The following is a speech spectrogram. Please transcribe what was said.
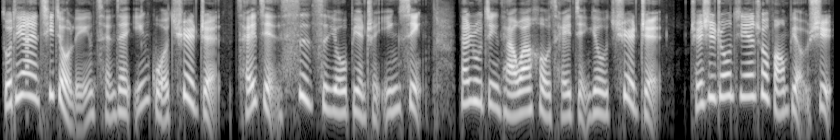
昨天按七九零曾在英国确诊，裁检四次又变成阴性，但入境台湾后裁检又确诊。陈世中今天受访表示，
